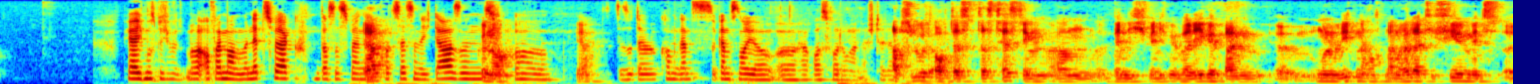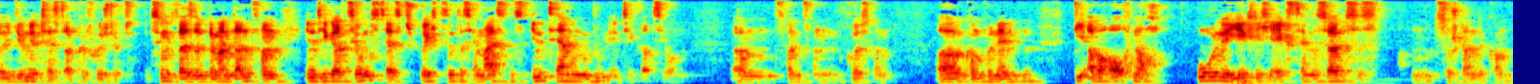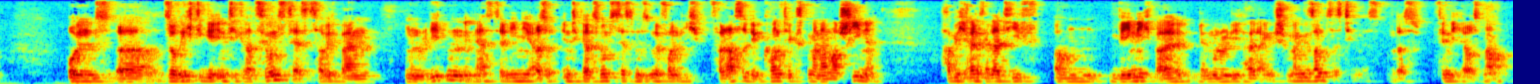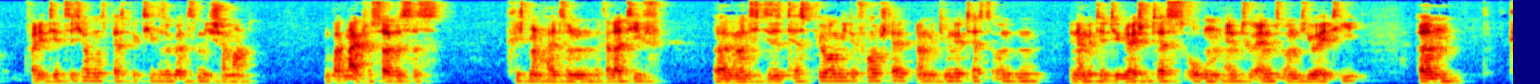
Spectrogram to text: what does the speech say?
Ja, ich muss mich auf einmal mit Netzwerk, das ist, wenn ja. Prozesse nicht da sind. Genau. Äh, ja. Also da kommen ganz, ganz neue äh, Herausforderungen an der Stelle. Absolut, auch das, das Testing. Ähm, wenn, ich, wenn ich mir überlege, beim äh, Monolithen hat man relativ viel mit äh, Unit-Test abgefrühstückt. Beziehungsweise, wenn man dann von Integrationstests spricht, sind das ja meistens interne Modulintegrationen ähm, von, von größeren äh, Komponenten, die aber auch noch ohne jegliche externe Services ähm, zustande kommen. Und äh, so richtige Integrationstests habe ich beim Monolithen in erster Linie, also Integrationstests im Sinne von, ich verlasse den Kontext meiner Maschine, habe ich halt relativ ähm, wenig, weil der Monolith halt eigentlich schon mein Gesamtsystem ist. Und das finde ich aus einer Qualitätssicherungsperspektive sogar ziemlich charmant. Und bei Microservices kriegt man halt so ein relativ, äh, wenn man sich diese Testpyramide vorstellt, ne, mit Unit-Tests unten, in der Mitte Integration-Tests, oben End-to-End -End und UAT, ähm,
